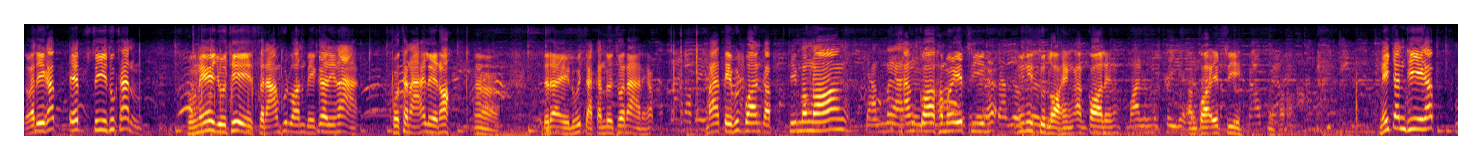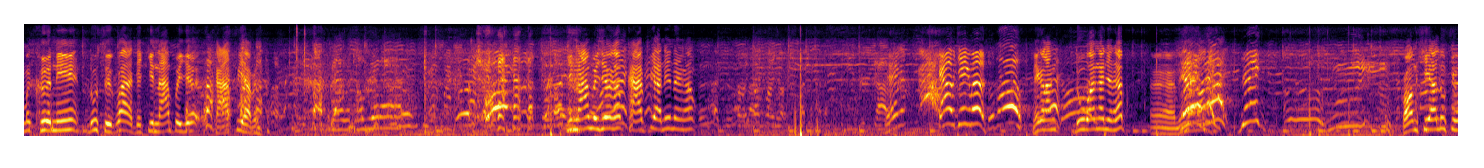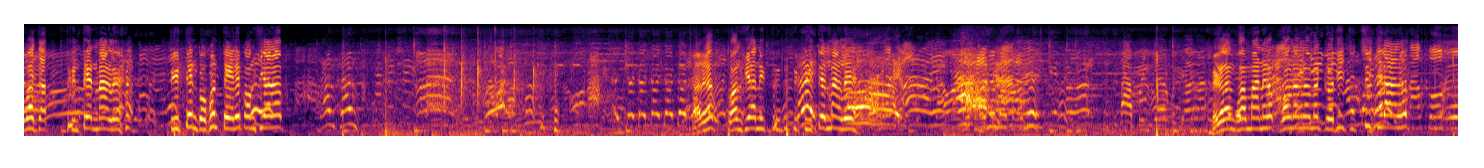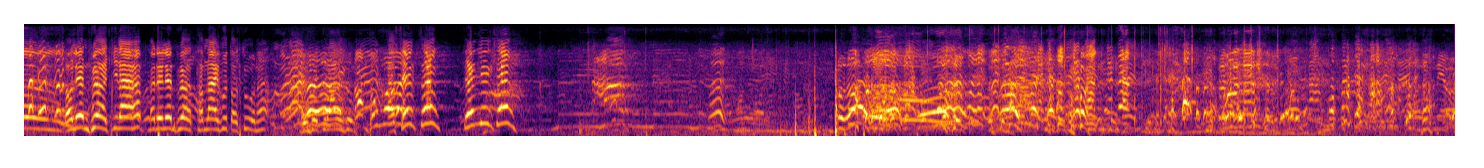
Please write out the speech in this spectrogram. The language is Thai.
สวัสดีครับ FC ทุกท่านตรงนี้อยู่ที่สนามฟุตบอลเบเกอร์ลีน่าโฆษณาให้เลยเนาะอ่าจะได้รู้จักกันโดยทั่วหน้านะครับ มาเตะฟุตบอลกับทีมน้องจำไม่ๆ อังกอร์คาเมอร์เอฟซีนะนี่นี่สุดหล่อแห่งอังกอร์เลยนะบอลมุกทีอังกอร์เอฟซีนี่จันทีครับ เมื่อคืนนี้รู้สึกว่าจะกินน้ำไปเยอะขาเปียกไปกินน้ำไปเยอะครับ ขาเปียกนิดนึงครับแก้วจริงมึง นี่กำลังดูบอลกันอยู่นะครับเออนี่ยิงกองเชียร์รู้สึกว่าจะตื่นเต้นมากเลย ตื่นเต้นกว่าคนเตะและกองเชียร์ครับเอาละครับกองเชียร์นี่ตื่นรู้สึกตื่นเต้นมากเลยเดี๋ยวกำลังความมันนะครับความดังนั้นมันเกิดที่ชื่อกีฬานะครับเราเล่นเพื่อกีฬาครับไม่ได้เล่นเพื่อทำลายคู่ต่อสู้นะเล่นเพื่อกีฬาสู้เอาเซ็งเซ็งเซ็งยิงเซ็ง เออ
